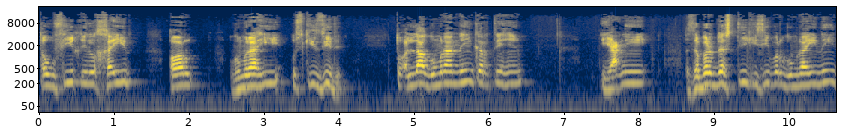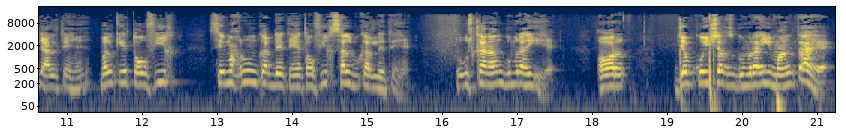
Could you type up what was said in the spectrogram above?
توفیق الخیر اور گمراہی اس کی ضد۔ تو اللہ گمراہ نہیں کرتے ہیں یعنی زبردستی کسی پر گمراہی نہیں ڈالتے ہیں، بلکہ توفیق سے محروم کر دیتے ہیں، توفیق سلب کر لیتے ہیں۔ تو اس کا نام گمراہی ہے۔ اور جب کوئی شخص گمراہی مانگتا ہے،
